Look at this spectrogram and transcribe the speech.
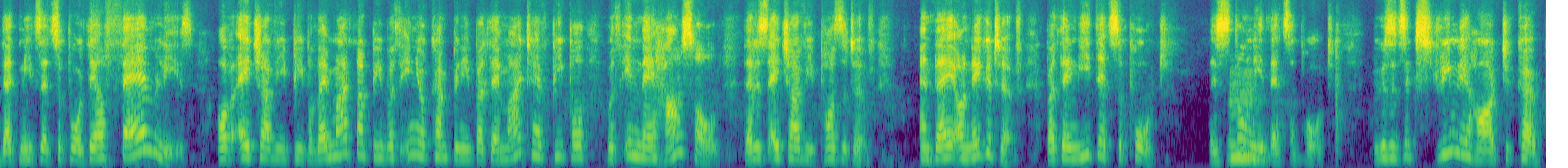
that needs that support. There are families of HIV people. They might not be within your company, but they might have people within their household that is HIV positive and they are negative, but they need that support. They still mm. need that support because it's extremely hard to cope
